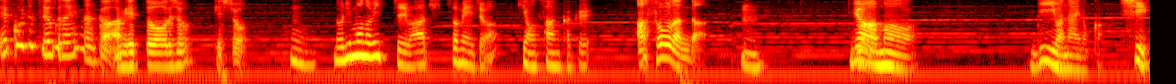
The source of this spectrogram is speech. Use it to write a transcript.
え、こいつ強くない？なんかアミュレットでしょ？決勝。うん。乗り物ウィッチはアーティストメイジは基本三角。あ、そうなんだ。うん。じゃあまあ、D はないのか。C。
